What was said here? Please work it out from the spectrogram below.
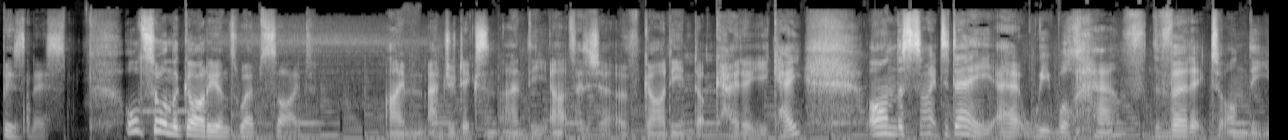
business. Also on the Guardian's website, I'm Andrew Dickson. I'm the arts editor of Guardian.co.uk. On the site today, uh, we will have the verdict on the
